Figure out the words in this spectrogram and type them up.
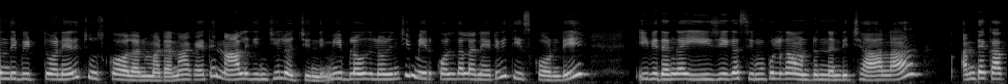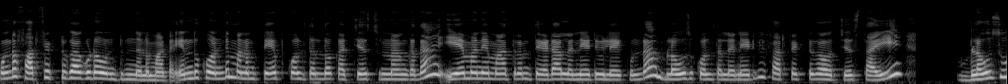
ఉంది విట్టు అనేది చూసుకోవాలన్నమాట. నాకైతే నాలుగు ఇంచీలు వచ్చింది. మీ బ్లౌజ్లో నుంచి మీరు కొలతలు అనేటివి తీసుకోండి. ఈ విధంగా ఈజీగా సింపుల్గా ఉంటుందండి చాలా. అంతేకాకుండా పర్ఫెక్ట్గా కూడా ఉంటుందన్నమాట. ఎందుకంటే మనం టేప్ కొలతలతో కట్ చేస్తున్నాం కదా ఏమనే మాత్రం తేడాలు అనేటివి లేకుండా బ్లౌజ్ కొలతలు అనేటివి పర్ఫెక్ట్గా వచ్చేస్తాయి. బ్లౌజు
